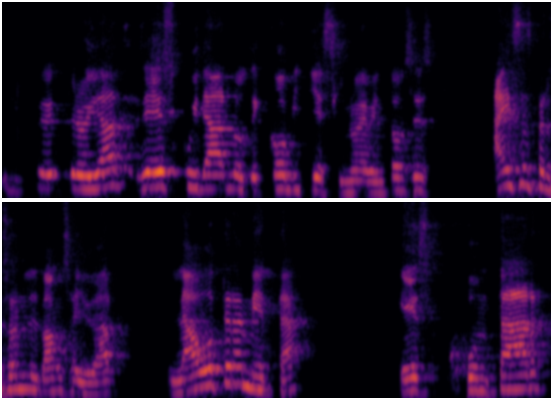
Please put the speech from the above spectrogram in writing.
eh, prioridad es cuidarlos de COVID-19. Entonces, a esas personas les vamos a ayudar. La otra meta es juntar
